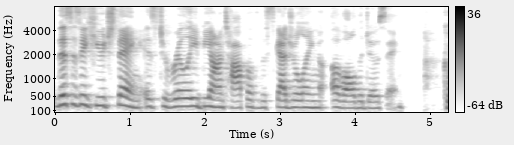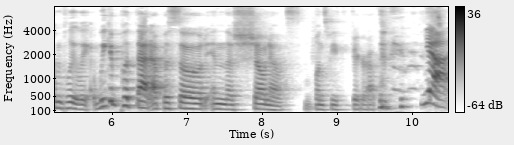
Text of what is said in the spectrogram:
this is a huge thing: is to really be on top of the scheduling of all the dosing. Completely. We could put that episode in the show notes once we figure out the name. Yeah,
